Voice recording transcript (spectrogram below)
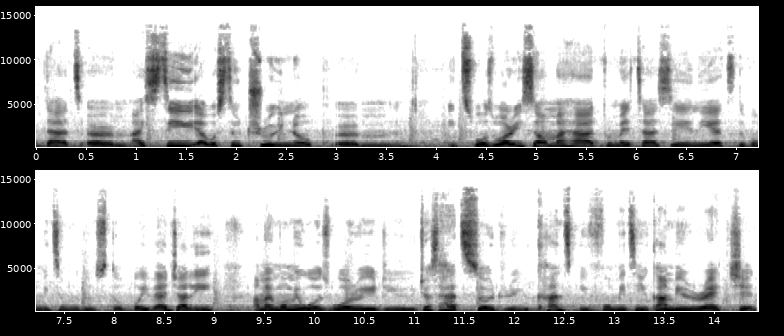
that um, I still I was still throwing up. Um, it was worrisome. I had promethazine, yet the vomiting wouldn't stop. But eventually, and my mommy was worried. You just had surgery. You can't be vomiting. You can't be wretched.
